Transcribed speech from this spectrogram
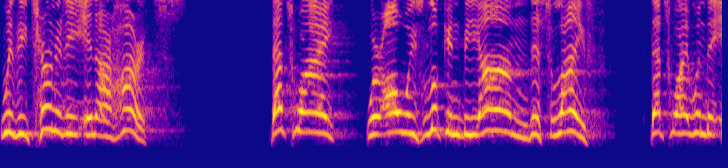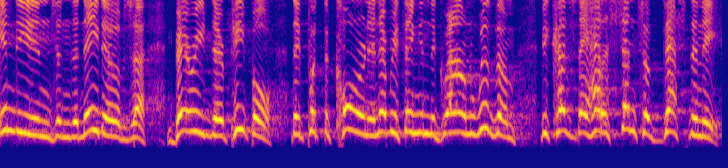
with eternity in our hearts. That's why we're always looking beyond this life. That's why when the Indians and the natives uh, buried their people, they put the corn and everything in the ground with them because they had a sense of destiny.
